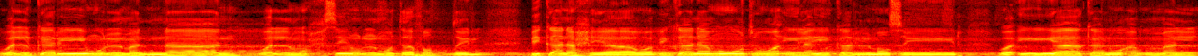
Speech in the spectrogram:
والكريم المنان والمحسن المتفضل بك نحيا وبك نموت وإليك المصير وإياك نؤمل.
